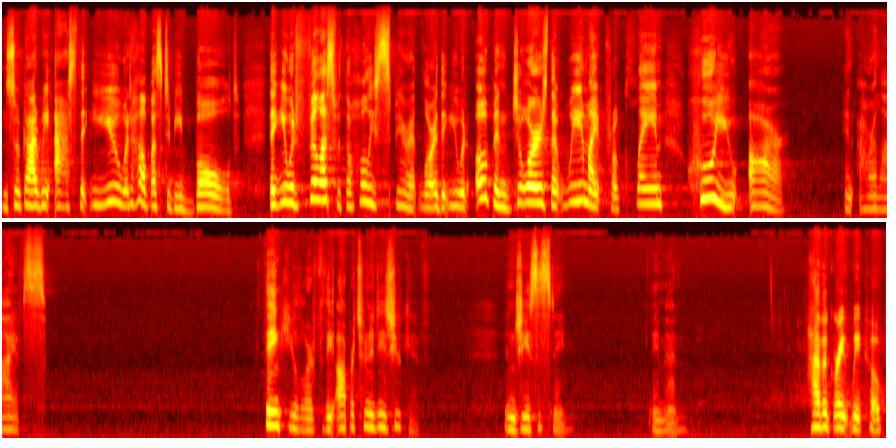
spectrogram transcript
And so, God, we ask that you would help us to be bold, that you would fill us with the Holy Spirit, Lord, that you would open doors that we might proclaim who you are in our lives. Thank you, Lord, for the opportunities you give. In Jesus' name, amen. Have a great week, Hope.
